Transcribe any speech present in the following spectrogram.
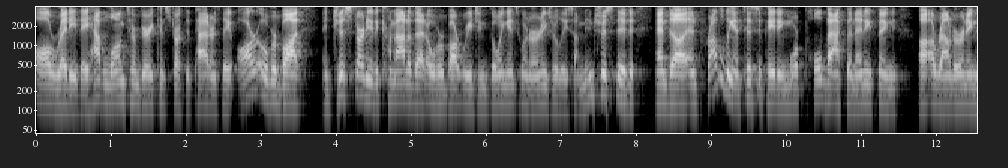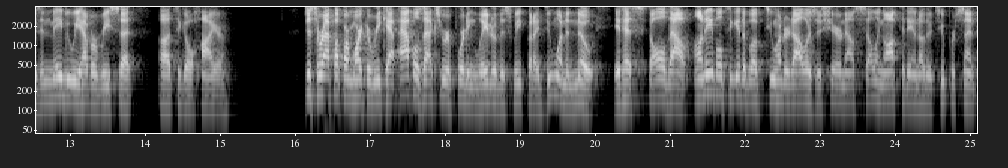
already. They have long-term very constructive patterns. They are overbought and just starting to come out of that overbought region going into an earnings release. I'm interested and, uh, and probably anticipating more pullback than anything uh, around earnings, and maybe we have a reset uh, to go higher. Just to wrap up our market recap, Apple's actually reporting later this week, but I do want to note it has stalled out, unable to get above $200 a share, now selling off today another 2%.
